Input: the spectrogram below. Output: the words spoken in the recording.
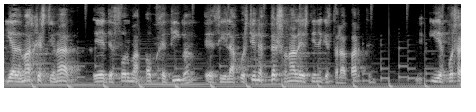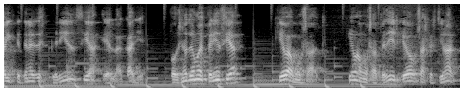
y además gestionar eh, de forma objetiva, es decir, las cuestiones personales tienen que estar aparte y después hay que tener experiencia en la calle, porque si no tenemos experiencia, ¿qué vamos a, qué vamos a pedir? ¿Qué vamos a gestionar?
